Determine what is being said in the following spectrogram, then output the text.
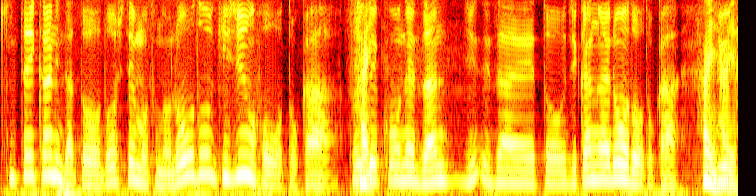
勤怠管理だとどうしてもその労働基準法とかそれでこうね、残じざえっと時間外労働とかはいはいはい。有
